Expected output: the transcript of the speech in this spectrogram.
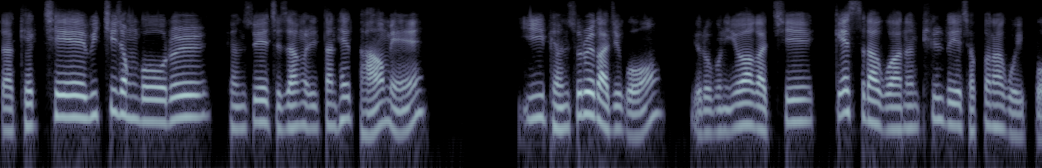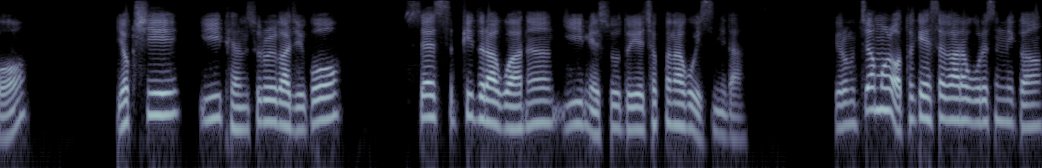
자, 객체의 위치 정보를 변수에 저장을 일단 해 다음에 이 변수를 가지고 여러분이 이와 같이 guess라고 하는 필드에 접근하고 있고 역시 이 변수를 가지고 setSpeed라고 하는 이 메소드에 접근하고 있습니다. 여러분 점을 어떻게 해석하라고 그랬습니까?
